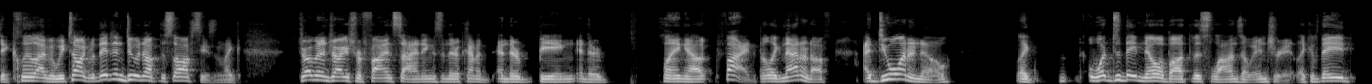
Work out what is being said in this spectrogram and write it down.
they clearly, I mean, we talked, but they didn't do enough this offseason. Like Drummond and Dragic were fine signings and they're kind of, and they're being, and they're playing out fine, but like not enough. I do want to know, like, what did they know about this Lonzo injury? Like, if they,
